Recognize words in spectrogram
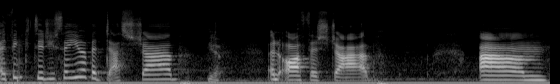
I think did you say you have a desk job? Yeah. An office job. Um,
